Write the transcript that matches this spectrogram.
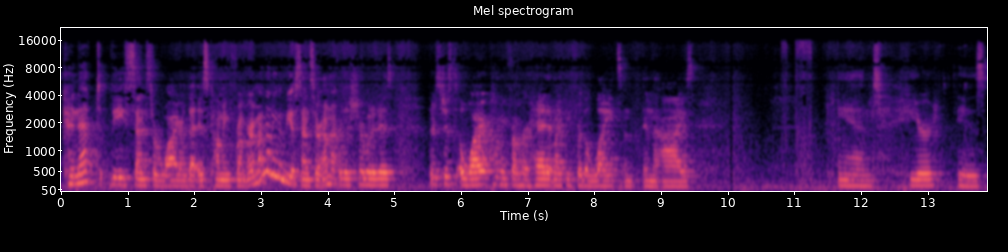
connect the sensor wire that is coming from, or it might not even be a sensor, I'm not really sure what it is. There's just a wire coming from her head. It might be for the lights and in the eyes. And here is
